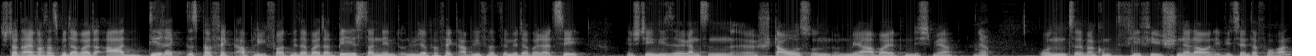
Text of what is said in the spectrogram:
Statt einfach, dass Mitarbeiter A direkt das perfekt abliefert, Mitarbeiter B es dann nimmt und wieder perfekt abliefert für Mitarbeiter C, entstehen diese ganzen äh, Staus und, und Mehrarbeiten nicht mehr. Ja. Und äh, man kommt viel, viel schneller und effizienter voran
